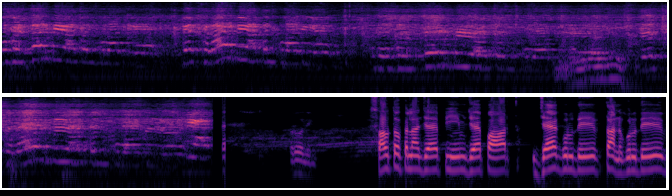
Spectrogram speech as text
मुगलसर भी आतंकवादी है बेचरार भी आतंकवादी है मुगलसर भी आतंकवादी है बेचरार भी आतंकवादी है ਰੋਲਿੰਗ ਸਭ ਤੋਂ ਪਹਿਲਾਂ ਜੈ ਭੀਮ ਜੈ ਭਾਰਤ ਜੈ ਗੁਰੂਦੇਵ ਧੰਨ ਗੁਰੂਦੇਵ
